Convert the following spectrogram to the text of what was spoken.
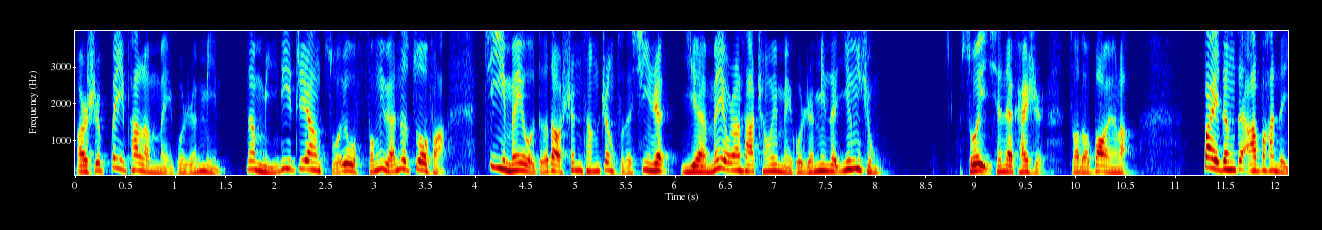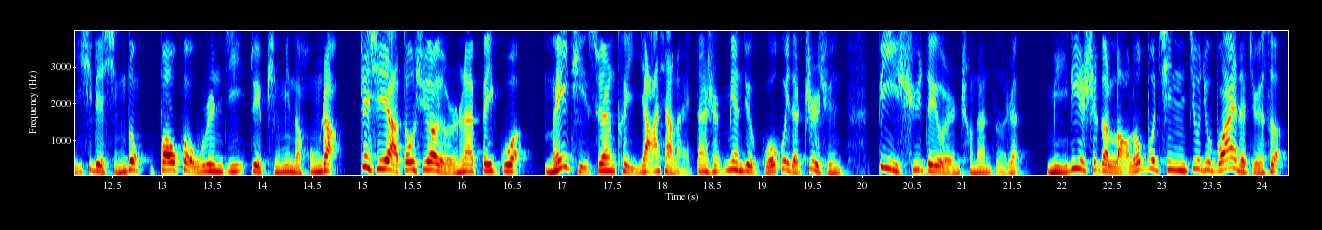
而是背叛了美国人民。那米利这样左右逢源的做法，既没有得到深层政府的信任，也没有让他成为美国人民的英雄，所以现在开始遭到报应了。拜登在阿富汗的一系列行动，包括无人机对平民的轰炸，这些呀都需要有人来背锅。媒体虽然可以压下来，但是面对国会的质询，必须得有人承担责任。米利是个姥姥不亲、舅舅不爱的角色，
